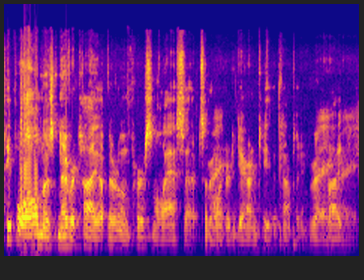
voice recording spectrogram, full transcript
people almost never tie up their own personal assets in Right. order to guarantee the company. Right, right.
